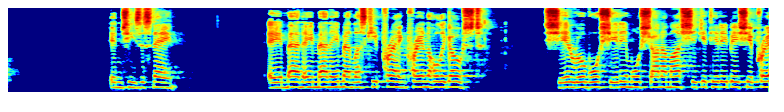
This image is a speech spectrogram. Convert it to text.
In Jesus' name. Amen, amen, amen. Let's keep praying. Pray in the Holy Ghost. Pray in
